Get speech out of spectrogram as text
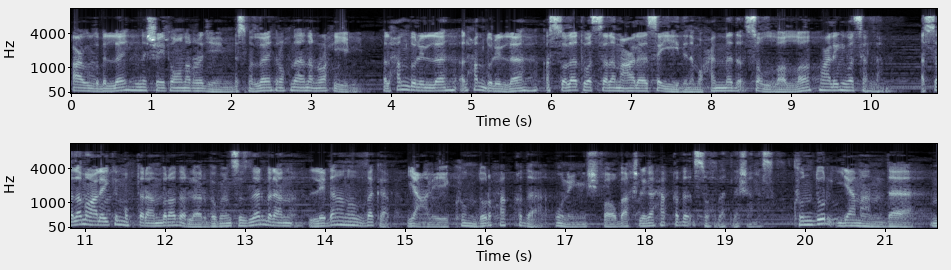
أعوذ بالله من الشيطان الرجيم بسم الله الرحمن الرحيم الحمد لله الحمد لله الصلاة والسلام على سيدنا محمد صلى الله عليه وسلم assalomu alaykum muhtaram birodarlar bugun sizlar bilan libanu zakar ya'ni kundur haqida uning shifo baxshligi haqida suhbatlashamiz kundur yamanda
